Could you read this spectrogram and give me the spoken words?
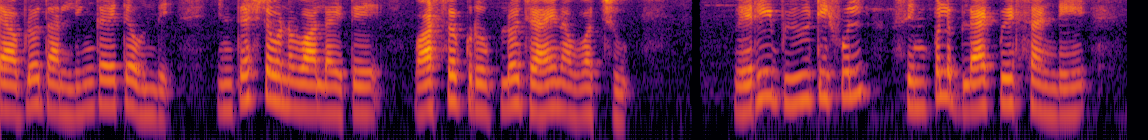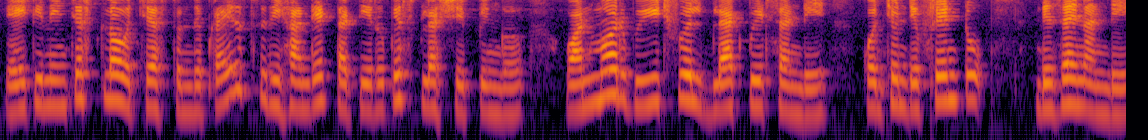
ట్యాబ్లో దాని లింక్ అయితే ఉంది. ఇంట్రెస్ట్ ఉన్న వాళ్ళైతే వాట్సాప్ గ్రూప్లో జాయిన్ అవ్వచ్చు. Very beautiful simple black beads అండి. ఎయిటీన్ ఇంచెస్లో వచ్చేస్తుంది price three hundred thirty rupees plus shipping. One more beautiful black beads అండి. కొంచెం డిఫరెంట్ డిజైన్ అండి.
